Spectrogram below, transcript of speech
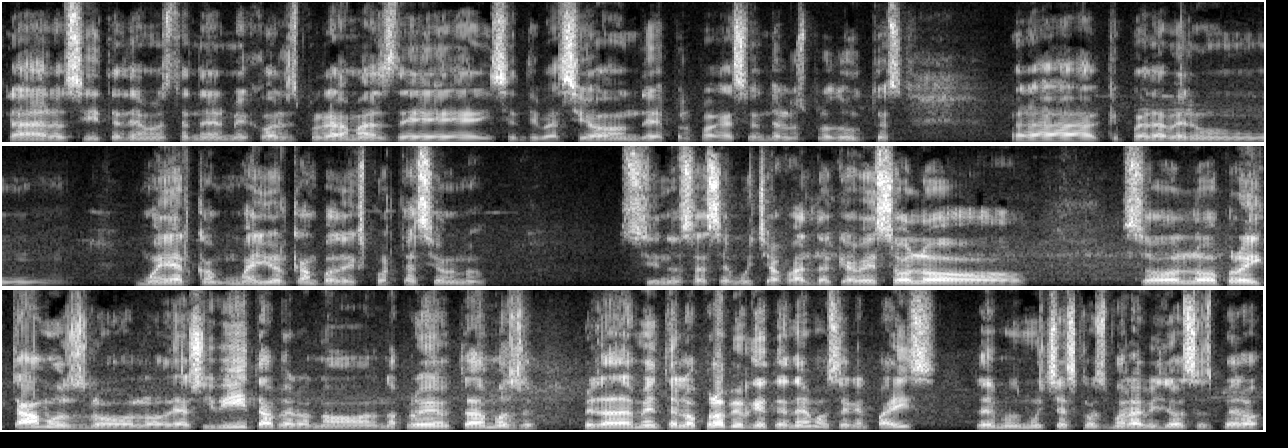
Claro, sí, tenemos que tener mejores programas de incentivación, de propagación de los productos para que pueda haber un mayor, mayor campo de exportación, ¿no? Sí nos hace mucha falta, que a veces solo, solo proyectamos lo, lo de arribita, pero no, no proyectamos verdaderamente lo propio que tenemos en el país tenemos muchas cosas maravillosas, pero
